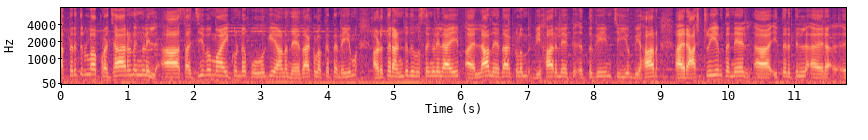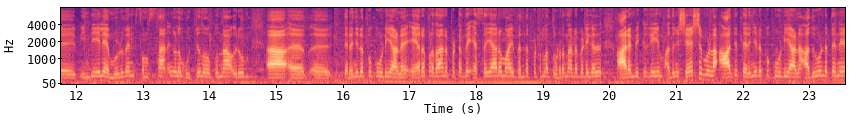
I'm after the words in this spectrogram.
അത്തരത്തിലുള്ള പ്രചാരണങ്ങളിൽ സജീവമായിക്കൊണ്ട് പോവുകയാണ് നേതാക്കളൊക്കെ തന്നെയും. അടുത്ത രണ്ട് ദിവസങ്ങളിലായി എല്ലാ നേതാക്കളും ബീഹാറിലേക്ക് എത്തുകയും ചെയ്യും. ബീഹാർ രാഷ്ട്രീയം തന്നെ ഇത്തരത്തിൽ ഇന്ത്യയിലെ മുഴുവൻ സംസ്ഥാനങ്ങളും ഉറ്റുനോക്കുന്ന ഒരു തെരഞ്ഞെടുപ്പ് കൂടിയാണ്. ഏറെ പ്രധാനപ്പെട്ടത് എസ് ഐ ആറുമായി ബന്ധപ്പെട്ടുള്ള തുടർ നടപടികൾ ആരംഭിക്കുകയും അതിനുശേഷമുള്ള ആദ്യ തെരഞ്ഞെടുപ്പ് കൂടിയാണ്. അതുകൊണ്ട് തന്നെ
